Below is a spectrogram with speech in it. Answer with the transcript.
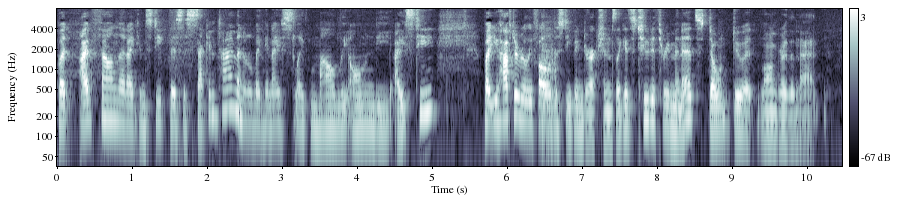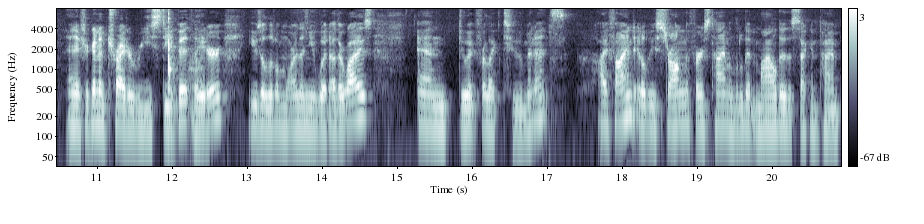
But I've found that I can steep this a second time and it'll make a nice, like, mildly almondy iced tea. But you have to really follow the steeping directions. Like it's two to three minutes. Don't do it longer than that. And if you're going to try to re-steep it later, use a little more than you would otherwise. And do it for like two minutes. I find it'll be strong the first time, a little bit milder the second time.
